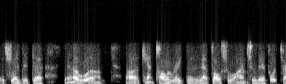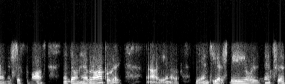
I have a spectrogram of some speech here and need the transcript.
have said that, uh, you know, um, uh, can't tolerate the, that false alarm, so therefore turn the system off and don't have it operate. Uh, you know, the NTSB or NHTSA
